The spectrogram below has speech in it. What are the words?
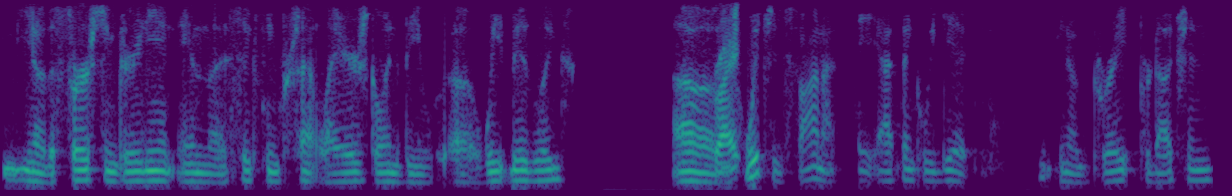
you know the first ingredient in the 16% layer is going to be uh, wheat middlings, uh, Right. Which is fine. I, I think we get you know great production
